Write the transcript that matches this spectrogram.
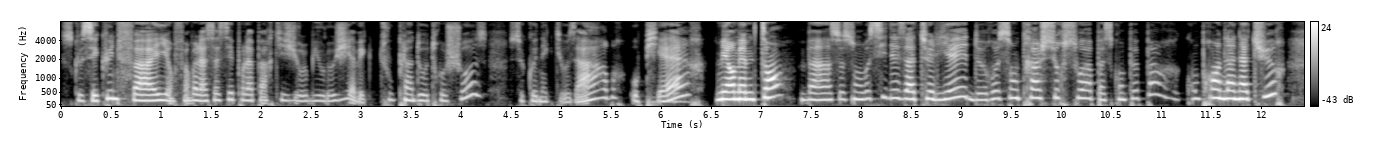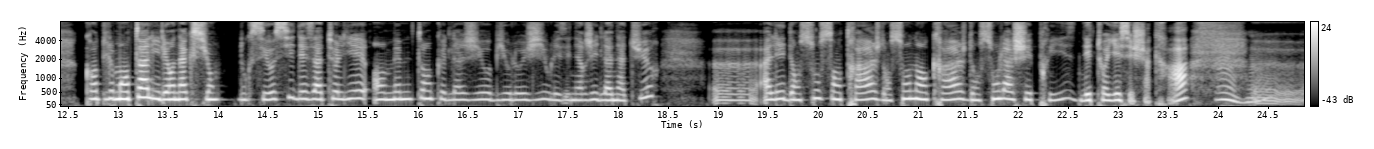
ce que c'est qu'une faille. Enfin voilà, ça c'est pour la partie géobiologie avec tout plein d'autres choses, se connecter aux arbres, aux pierres. Mais en même temps, ben, ce sont aussi des ateliers de recentrage sur soi parce qu'on peut pas comprendre la nature quand le mental il est en action. Donc c'est aussi des ateliers en même temps que de la géobiologie ou les énergies de la nature euh, aller dans son centrage, dans son ancrage, dans son lâcher prise, nettoyer ses chakras. Mhm. Euh,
